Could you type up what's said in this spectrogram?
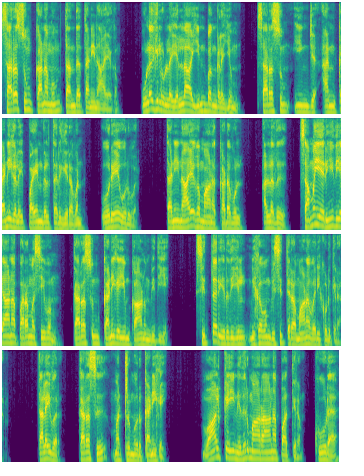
சரசும் கணமும் தந்த தனிநாயகம். உலகில் உள்ள எல்லா இன்பங்களையும் சரசும் இஞ்ச அன் கனிகளை பயன்கள் தருகிறவன் ஒரே ஒருவர். தனிநாயகமான கடவுள் அல்லது சமய ரீதியான பரமசிவம் கரசும் கணிகையும் காணும் விதியை. சித்தர் இறுதியில் மிகவும் விசித்திரமான வரி கொடுக்கிறார். தலைவர் கரசு மற்றும் ஒரு கணிகை. வாழ்க்கையின் எதிர்மாறான பாத்திரம். கூட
